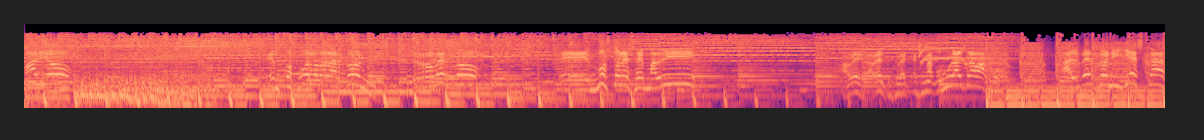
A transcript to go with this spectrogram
Mario en Pozuelo de Alarcón. Roberto en Móstoles, en Madrid. A ver, a ver, que se me, acumula el trabajo. Alberto en Illescas,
